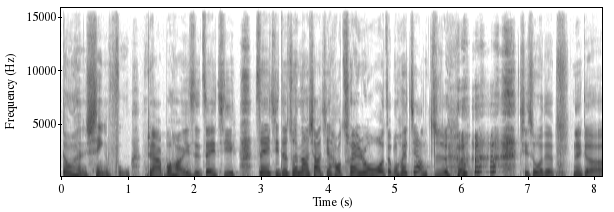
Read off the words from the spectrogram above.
都很幸福，对啊，不好意思，这一集这一集的村长小姐好脆弱哦，怎么会这样子？其实我的那个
